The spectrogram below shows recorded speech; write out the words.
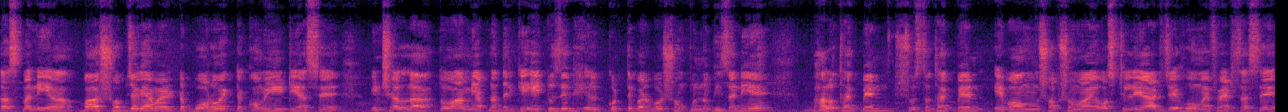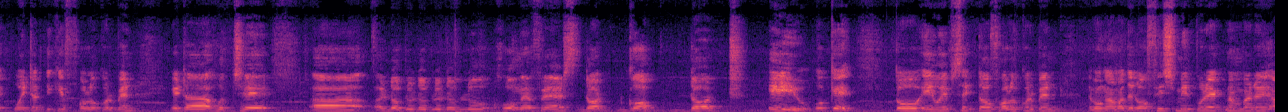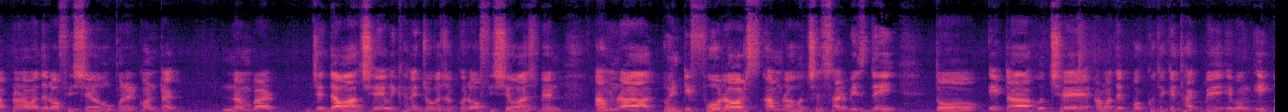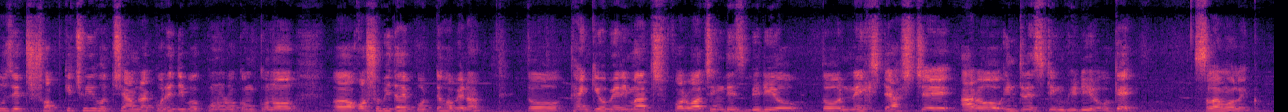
তাসমানিয়া বা সব জায়গায় আমার একটা বড় একটা কমিউনিটি আছে, ইনশাল্লাহ। তো আমি আপনাদেরকে এ টু জেড হেল্প করতে পারব সম্পূর্ণ ভিসা নিয়ে। ভালো থাকবেন, সুস্থ থাকবেন এবং সব সময় অস্ট্রেলিয়ার যে হোম অ্যাফেয়ার্স আছে, ওইটার দিকে ফলো করবেন। এটা হচ্ছে W W W home affairs dot gov dot AU okay তো এই ওয়েবসাইটটাও ফলো করবেন এবং আমাদের অফিস মিরপুরে এক নম্বরে, আপনারা আমাদের অফিসেও উপরের কন্ট্যাক্ট নাম্বার যে দেওয়া আছে, ওইখানে যোগাযোগ করে অফিসেও আসবেন। আমরা টোয়েন্টি ফোর আওয়ার্স আমরা হচ্ছে সার্ভিস দেই। তো এটা হচ্ছে আমাদের পক্ষ থেকে থাকবে এবং এ টু জেড সব কিছুই হচ্ছে আমরা করে দিব। কোনো রকম কোনো অসুবিধায় পড়তে হবে না। তো thank you very much for watching this video তো নেক্সটে আসছে আরও ইন্টারেস্টিং ভিডিও ওকে আসসালামু আলাইকুম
